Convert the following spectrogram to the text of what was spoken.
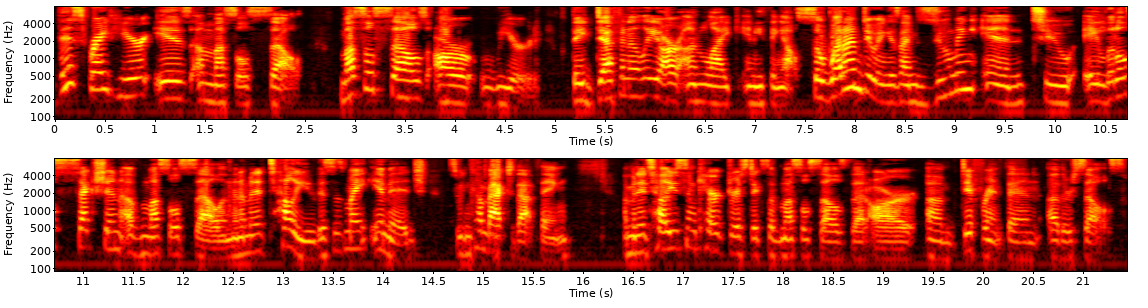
this right here is a muscle cell. Muscle cells are weird. They definitely are unlike anything else. So what I'm doing is I'm zooming in to a little section of muscle cell, and then I'm going to tell you, this is my image, so we can come back to that thing. I'm going to tell you some characteristics of muscle cells that are um, different than other cells.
